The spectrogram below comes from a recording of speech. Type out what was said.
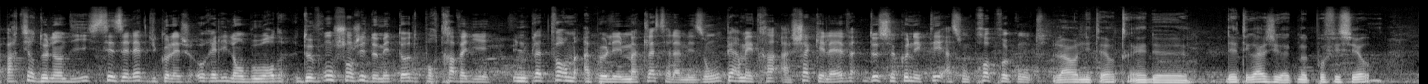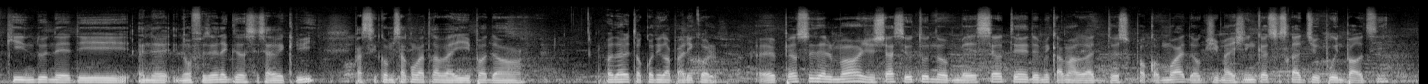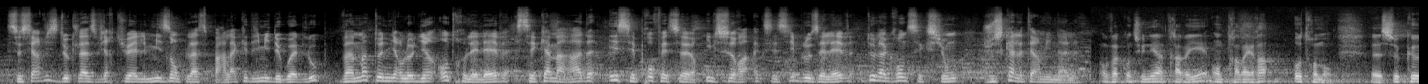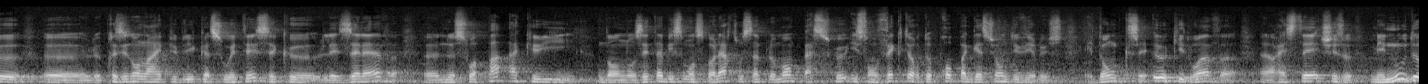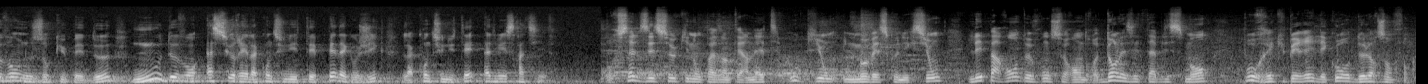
À partir de lundi, ces élèves du collège Aurélie Lambourde devront changer de méthode pour travailler. Une plateforme appelée Ma classe à la maison permettra à chaque élève de se connecter à son propre compte. Là, on était en train d'interagir avec notre professeur qui nous donnait des. Faisait un exercice avec lui parce que c'est comme ça qu'on va travailler pendant, pendant le temps qu'on n'ira pas à l'école. Euh, personnellement, je suis assez autonome, mais certains de mes camarades ne sont pas comme moi, donc j'imagine que ce sera dur pour une partie. Ce service de classe virtuelle mis en place par l'Académie de Guadeloupe va maintenir le lien entre l'élève, ses camarades et ses professeurs. Il sera accessible aux élèves de la grande section jusqu'à la terminale. On va continuer à travailler, on travaillera autrement. Euh, ce que euh, le président de la République a souhaité, c'est que les élèves euh, ne soient pas accueillis dans nos établissements scolaires tout simplement parce qu'ils sont vecteurs de propagation du virus. Et donc, c'est eux qui doivent rester chez eux. Mais nous devons nous occuper d'eux. Devons assurer la continuité pédagogique, la continuité administrative. Pour celles et ceux qui n'ont pas Internet ou qui ont une mauvaise connexion, les parents devront se rendre dans les établissements pour récupérer les cours de leurs enfants.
